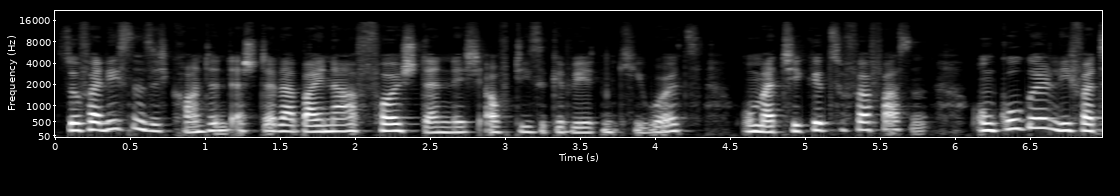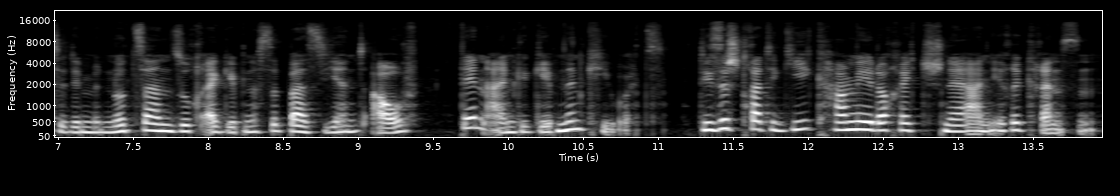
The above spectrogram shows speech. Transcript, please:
So verließen sich Content-Ersteller beinahe vollständig auf diese gewählten Keywords, um Artikel zu verfassen, und Google lieferte den Benutzern Suchergebnisse basierend auf den eingegebenen Keywords. Diese Strategie kam jedoch recht schnell an ihre Grenzen,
